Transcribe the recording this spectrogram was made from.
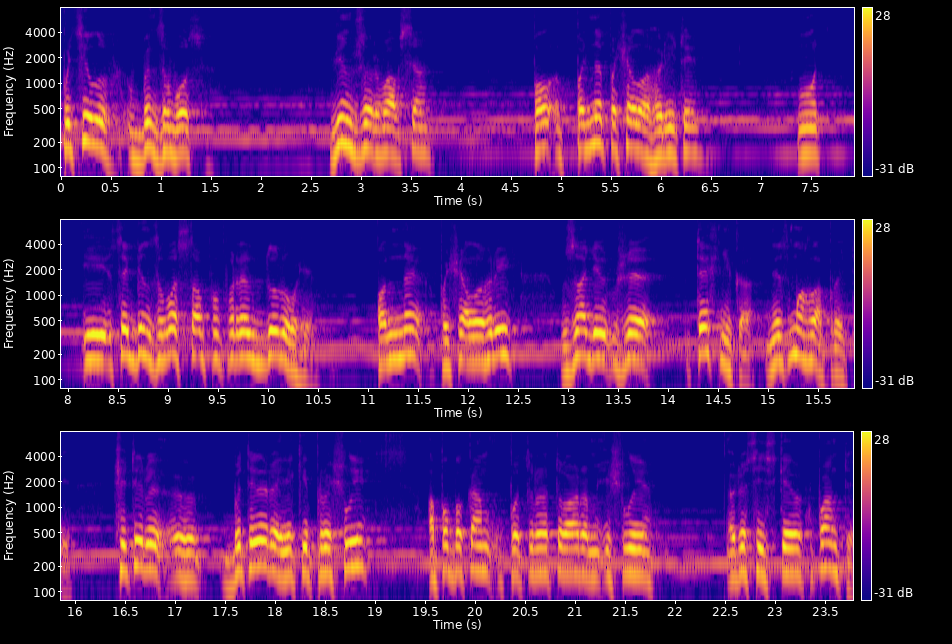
поцілив в бензовоз. Він взорвався, пальне почало горіти. От. І цей бензовоз став поперед дороги. Пальне почало горіти, ззаді вже техніка не змогла пройти. Чотири е, БТР, які пройшли, а по бокам, по тротуарам йшли російські окупанти.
